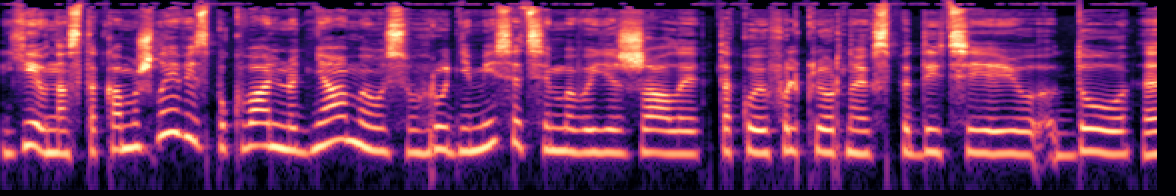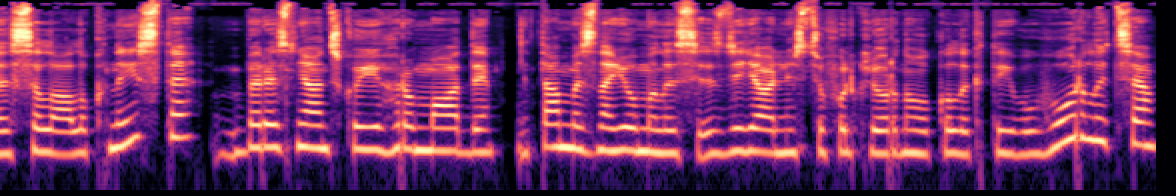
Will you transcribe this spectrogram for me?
Є в нас така можливість. Буквально днями, ось в грудні місяці, ми виїжджали такою фольклорною експедицією до е, села Локнисте Березнянської громади. Там ми знайомилися з діяльністю фольклорного колективу Горлиця,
